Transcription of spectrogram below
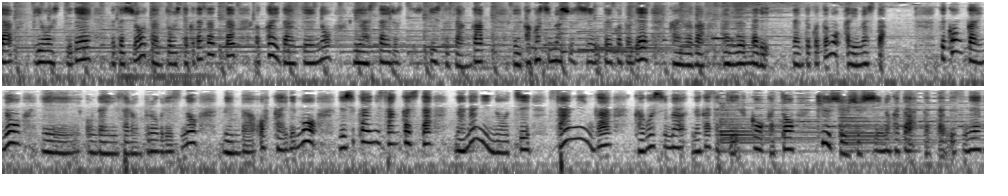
た美容室で私を担当してくださった若い男性のヘアスタイルリストさんが、え、鹿児島出身ということで会話が弾んだりなんてこともありました。で、今回の、えー、オンラインサロンプログレスのメンバーオフ会でも、2次会に参加した7人のうち3人が鹿児島、長崎、福岡と九州出身の方だったんですね。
